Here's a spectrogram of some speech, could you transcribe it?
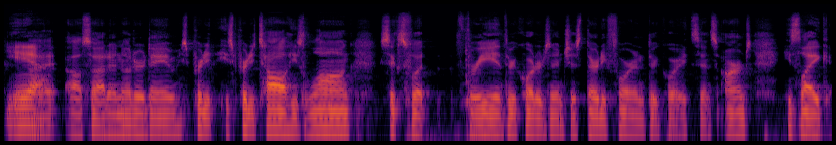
Yeah. Uh, also out of Notre Dame, he's pretty. He's pretty tall. He's long, six foot three and three quarters inches, thirty four and three quarters inch arms. He's like,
